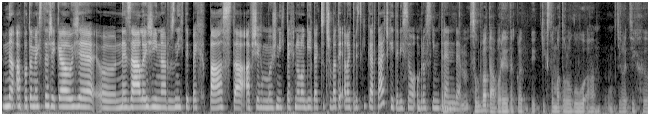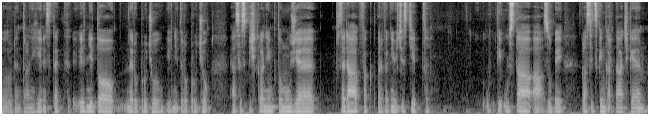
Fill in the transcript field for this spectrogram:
No a potom, jak jste říkal, že uh, nezáleží na různých typech pasta a všech možných technologií, tak co třeba ty elektrické kartáčky, které jsou obrovským hmm. trendem? Hmm. Jsou dva tábory takhle těch stomatologů a těchto těch uh, dentálních hygienistek jedni to nedoporučují, jedni to doporučují. Já se spíš klaním k tomu, že se dá fakt perfektně vyčistit ty ústa a zuby klasickým kartáčkem,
